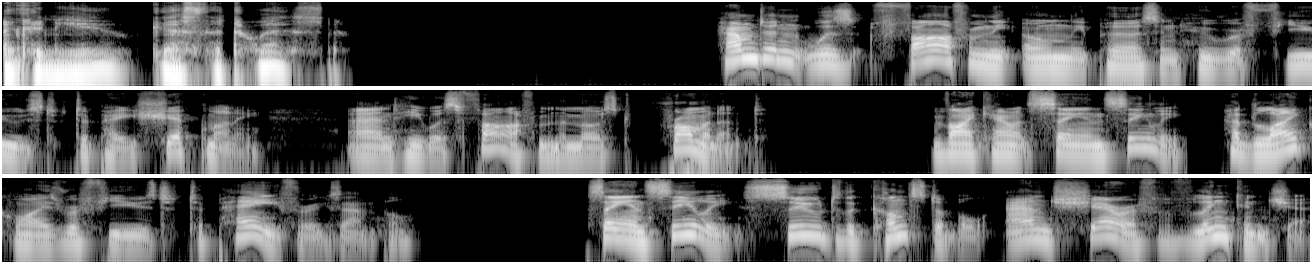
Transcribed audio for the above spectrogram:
And can you guess the twist? Hampden was far from the only person who refused to pay ship money, and he was far from the most prominent. Viscount Saye and Sele had likewise refused to pay, for example. Saye and Sele sued the constable and sheriff of Lincolnshire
